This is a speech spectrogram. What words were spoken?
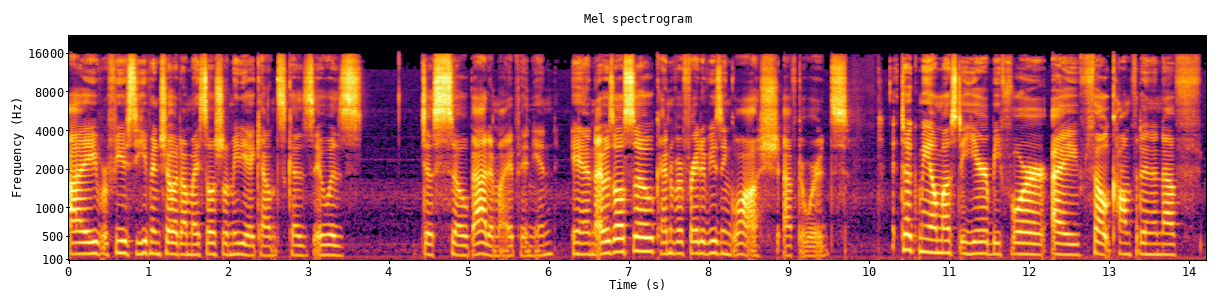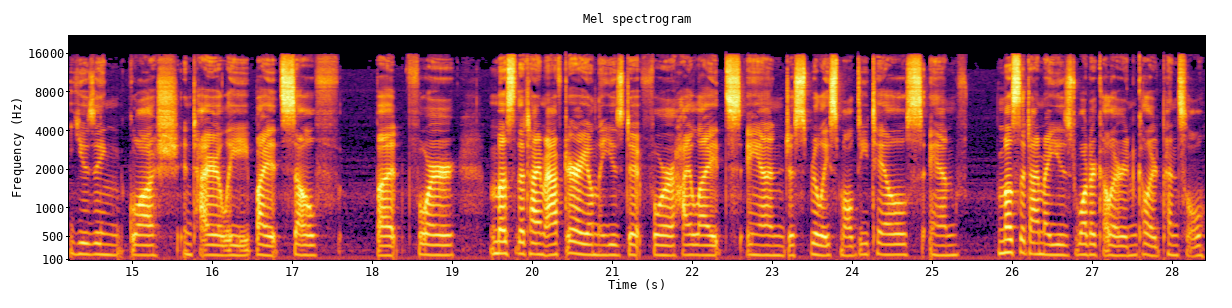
I refused to even show it on my social media accounts because it was just so bad in my opinion. And I was also kind of afraid of using gouache afterwards. It took me almost a year before I felt confident enough using gouache entirely by itself, but for most of the time after, I only used it for highlights and just really small details, and most of the time I used watercolor and colored pencil.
